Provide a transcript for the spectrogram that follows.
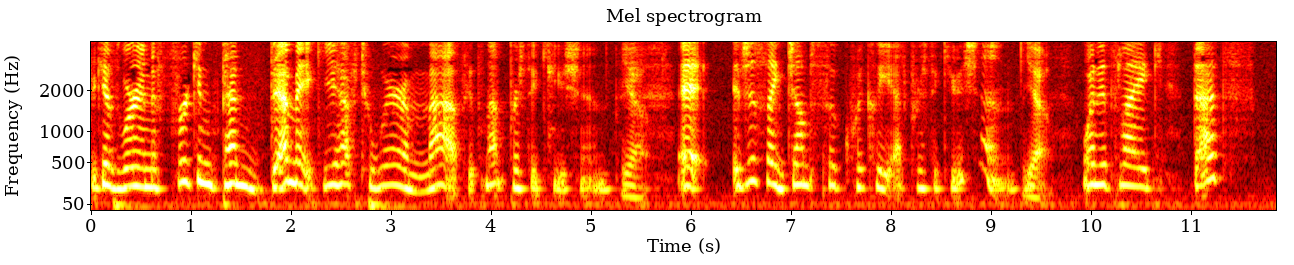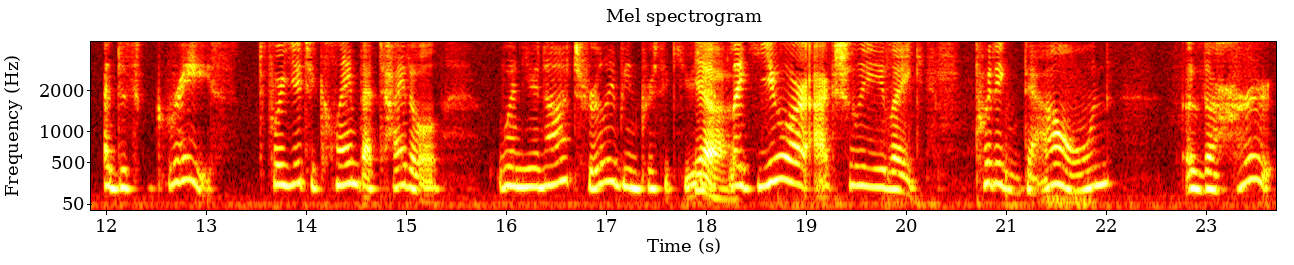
because we're in a freaking pandemic. You have to wear a mask. It's not persecution. Yeah. It it just like jumps so quickly at persecution Yeah. when it's like that's a disgrace for you to claim that title when you're not truly being persecuted. Yeah. Like you are actually like putting down the hurt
